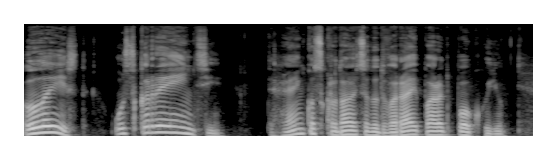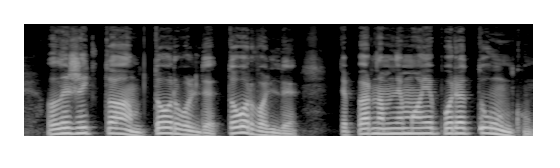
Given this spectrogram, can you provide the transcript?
Лист у скринці. Тихенько скрадаються до дверей перед покою. Лежить там, Торвальде, Торвальде. Тепер нам немає порятунку.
